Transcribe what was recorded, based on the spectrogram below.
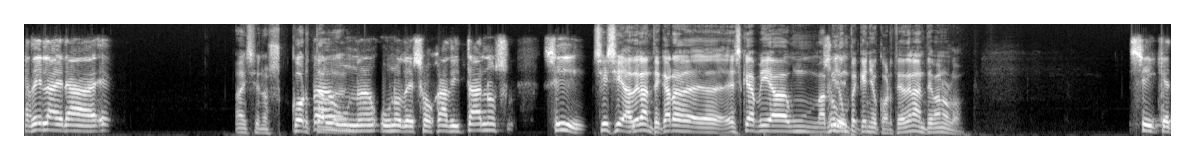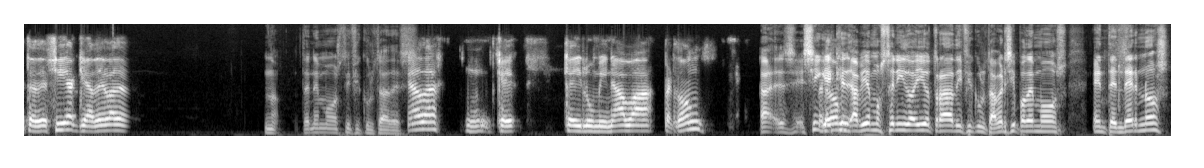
Adela era, Ahí se nos corta. era la- una- uno de esos gaditanos, sí, Sí, sí, adelante, cara. eh, Es que había un, había Sí. un pequeño corte. Adelante, Manolo. sí, que te decía que Adela de No, tenemos dificultades. Mm, que, que iluminaba, perdón, Ah, eh, sí, sí, Perdón. es que habíamos tenido ahí otra dificultad. A ver si podemos entendernos.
